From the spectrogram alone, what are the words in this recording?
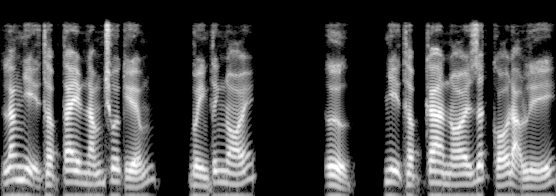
Lăng nhị thập tay nắm chuôi kiếm, bình tĩnh nói. Ừ, nhị thập ca nói rất có đạo lý.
